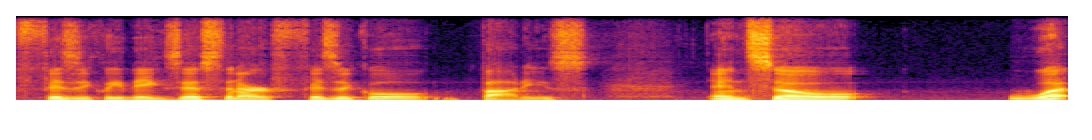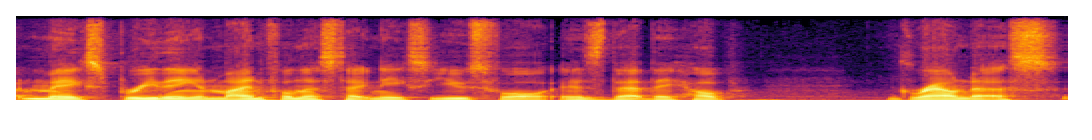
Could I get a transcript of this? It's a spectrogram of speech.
physically. They exist in our physical bodies. And so what makes breathing and mindfulness techniques useful is that they help ground us.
